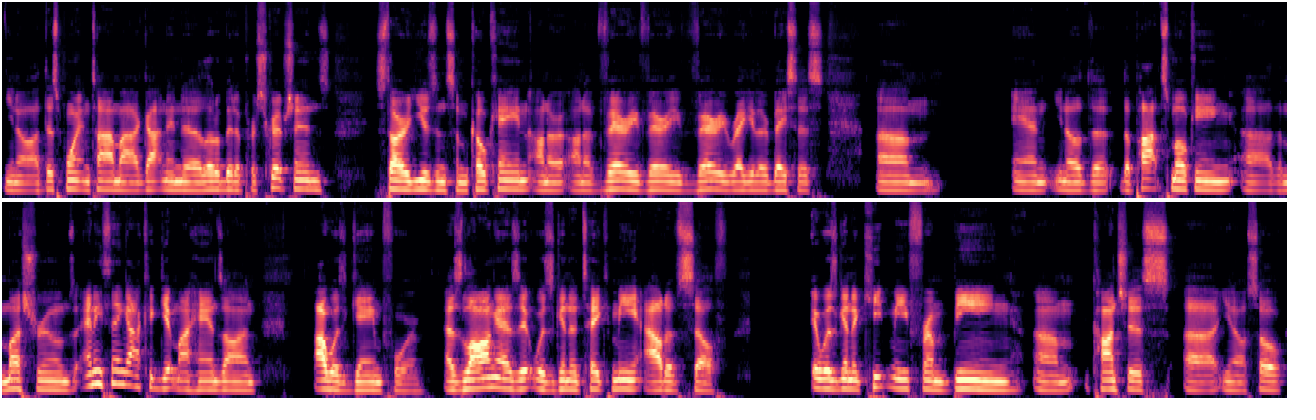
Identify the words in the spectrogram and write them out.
you know, at this point in time, I gotten into a little bit of prescriptions, started using some cocaine on a on a very very very regular basis, um, and you know the the pot smoking, uh, the mushrooms, anything I could get my hands on, I was game for. As long as it was gonna take me out of self, it was gonna keep me from being um, conscious. Uh, you know, so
